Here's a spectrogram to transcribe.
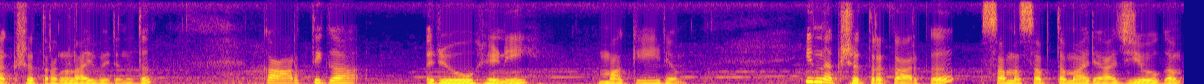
നക്ഷത്രങ്ങളായി വരുന്നത് കാർത്തിക രോഹിണി മകീരം. ഈ നക്ഷത്രക്കാർക്ക് സമസപ്തമ രാജയോഗം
